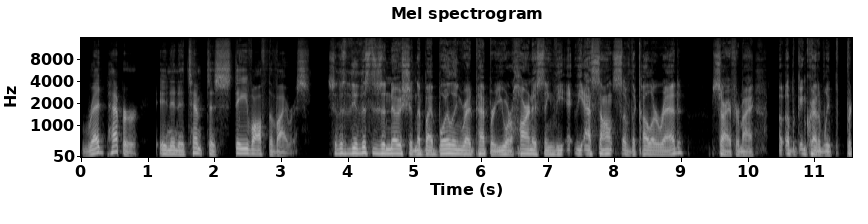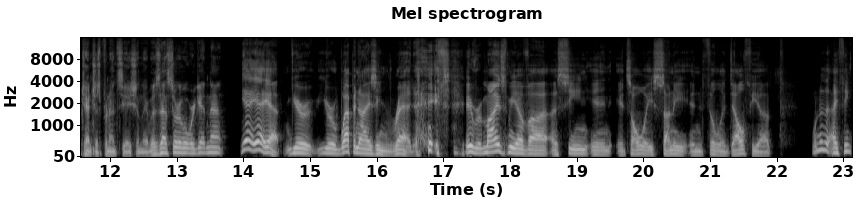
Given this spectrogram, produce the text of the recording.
red pepper in an attempt to stave off the virus. So this this is a notion that by boiling red pepper, you are harnessing the the essence of the color red. Sorry for my uh, incredibly pretentious pronunciation there, but is that sort of what we're getting at? Yeah, yeah, yeah. You're you're weaponizing red. it's it reminds me of a, a scene in It's Always Sunny in Philadelphia. One of the I think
